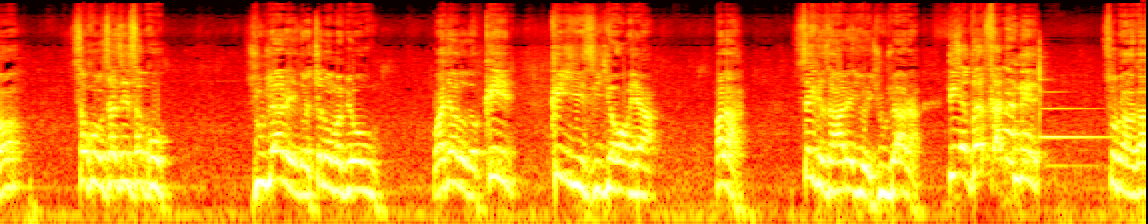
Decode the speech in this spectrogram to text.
နော်စကုဆက်စစ်စကုယူရတယ်ဆိုတော့ကျွန်တော်မပြောဘူး။ဘာကြောင့်လဲဆိုတော့ခေခေရည်စီကြောင်းအရာဟုတ်လားစိတ်ကစားတဲ့ရွယ်ယူရတာဒီအသက်ဆက်နဲ့ဆိုတာက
